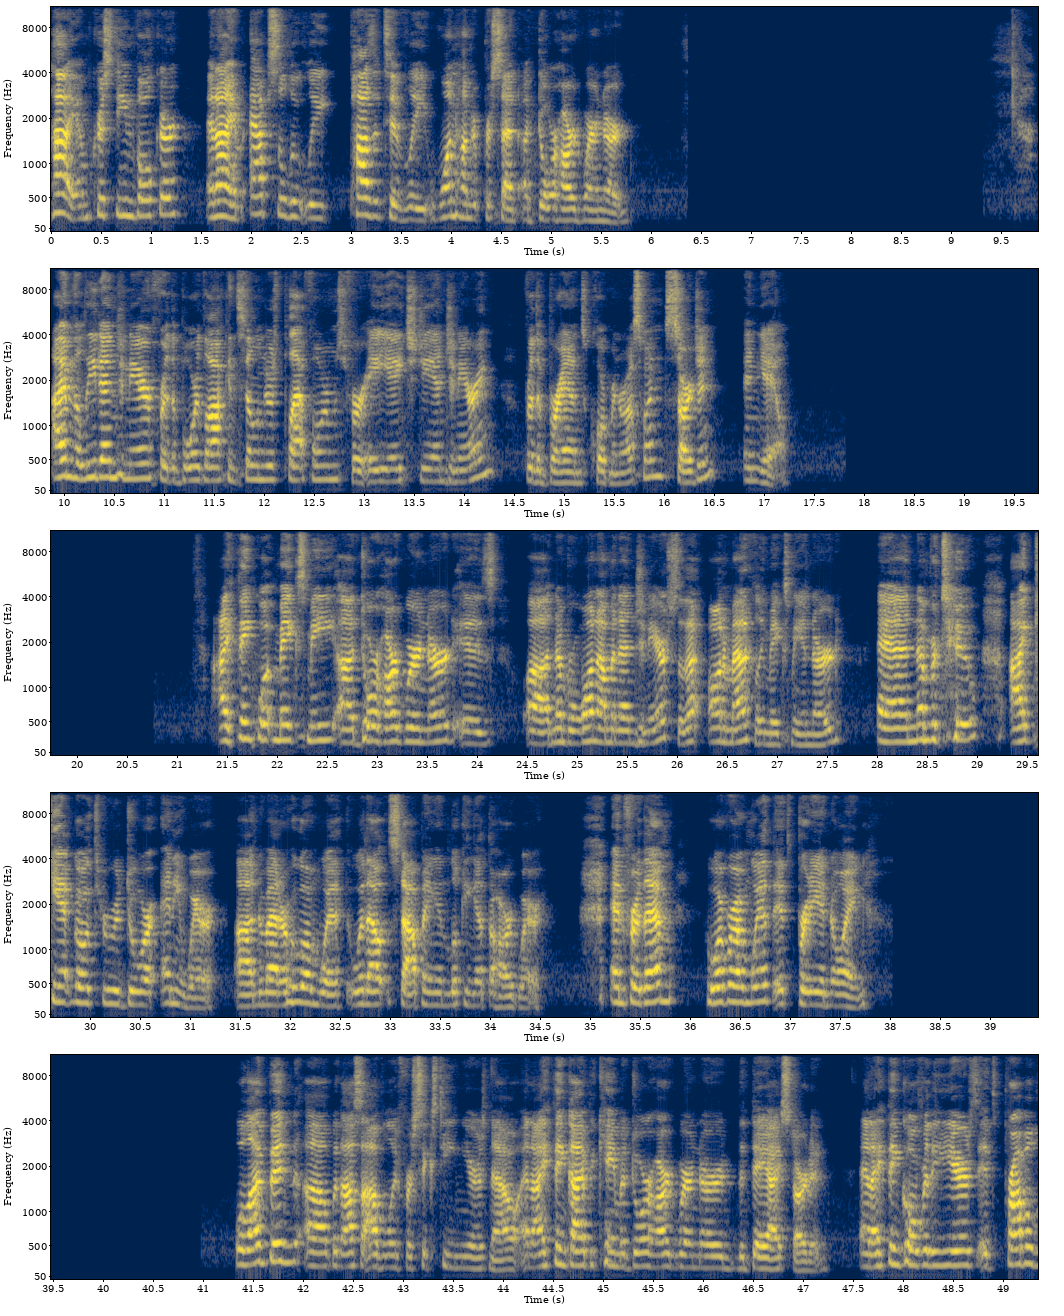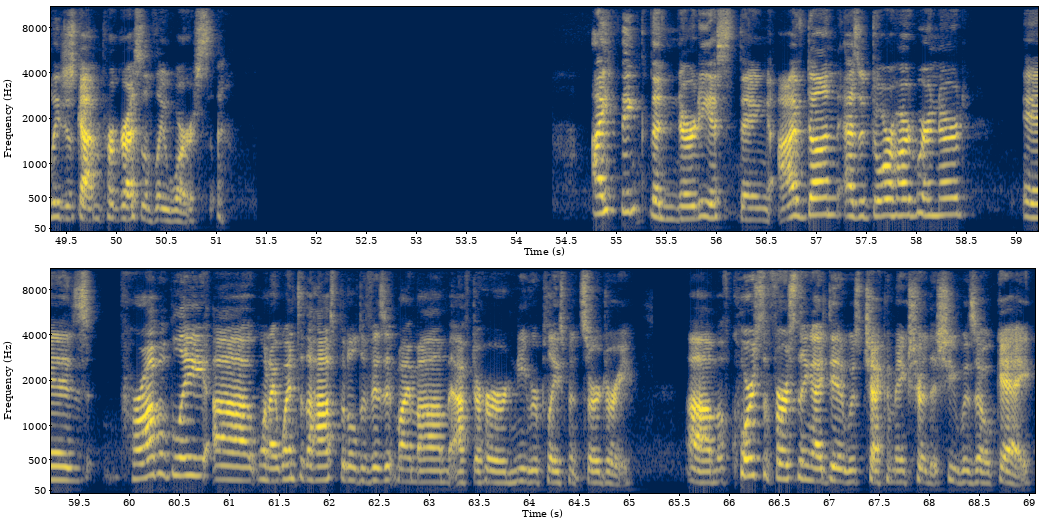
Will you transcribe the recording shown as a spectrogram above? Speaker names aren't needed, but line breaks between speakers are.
Hi, I'm Christine Volker, and I am absolutely, positively, 100% a door hardware nerd. I am the lead engineer for the bored lock and cylinders platforms for AEHG Engineering for the brands Corbin Russwin, Sargent, and Yale. I think what makes me a door hardware nerd is uh, number one, I'm an engineer, so that automatically makes me a nerd. And number two, I can't go through a door anywhere, uh, no matter who I'm with, without stopping and looking at the hardware. And for them, whoever I'm with, it's pretty annoying. Well, I've been uh, with Assa Abloy for 16 years now, and I think I became a door hardware nerd the day I started. And I think over the years, it's probably just gotten progressively worse. I think the nerdiest thing I've done as a door hardware nerd is probably uh, when I went to the hospital to visit my mom after her knee replacement surgery. Um, of course, the first thing I did was check and make sure that she was okay.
